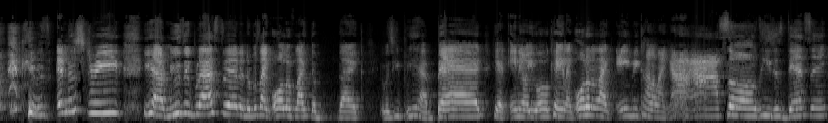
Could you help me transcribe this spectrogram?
he was in the street, he had music blasted, and it was like all of like the, like, it was he, he had bad, he had any are you okay, like all of the like angry kind of like ah, ah songs. He's just dancing.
